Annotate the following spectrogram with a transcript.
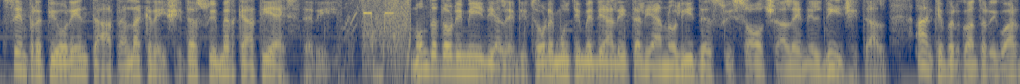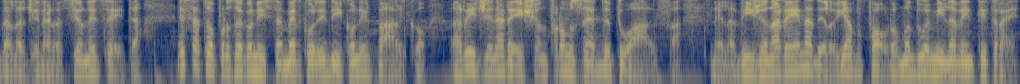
sempre più orientata alla crescita sui mercati esteri. Mondadori Media, l'editore multimediale italiano leader sui social e nel digital, anche per quanto riguarda la generazione Z, è stato protagonista mercoledì con il palco Regeneration from Z to Alpha nella Vision Arena dello Yab Forum 2023.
